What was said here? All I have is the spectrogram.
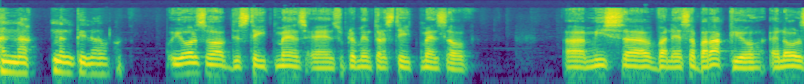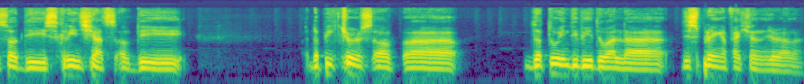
Anak ng tinawag. We also have the statements and supplemental statements of uh, Miss uh, Vanessa Baracchio and also the screenshots of the the pictures of uh, the two individual uh, displaying affection, Your Honor.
